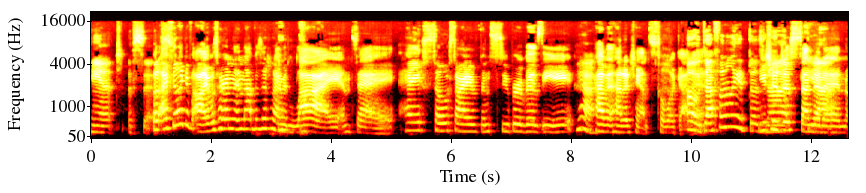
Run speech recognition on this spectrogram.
can't assist. But I feel like if I was her in, in that position, I would lie and say, "Hey, so sorry, I've been super busy, yeah. haven't had a chance to look at Oh, it." Oh, definitely it does You not- should just send yeah. it in,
